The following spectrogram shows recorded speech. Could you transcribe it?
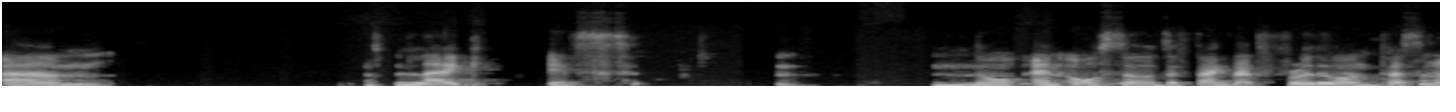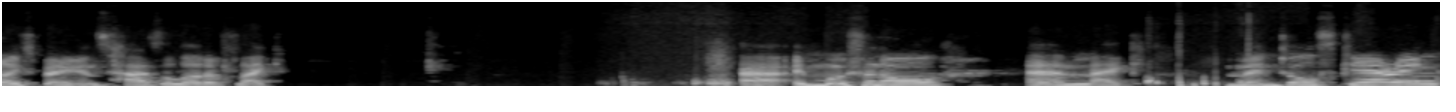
Um, like it's no, and also the fact that Frodo on personal experience has a lot of like uh, emotional and like mental scaring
